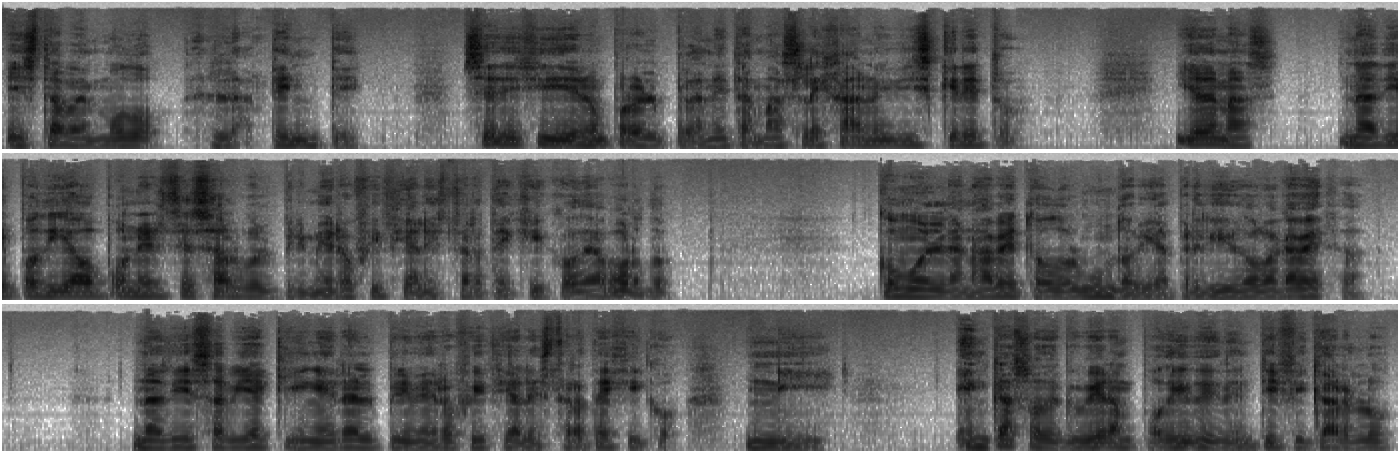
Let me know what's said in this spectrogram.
estaba en modo latente, se decidieron por el planeta más lejano y discreto. Y además, nadie podía oponerse salvo el primer oficial estratégico de a bordo. Como en la nave todo el mundo había perdido la cabeza, nadie sabía quién era el primer oficial estratégico, ni, en caso de que hubieran podido identificarlo,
